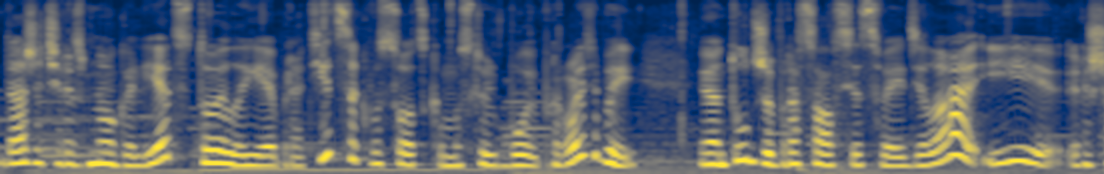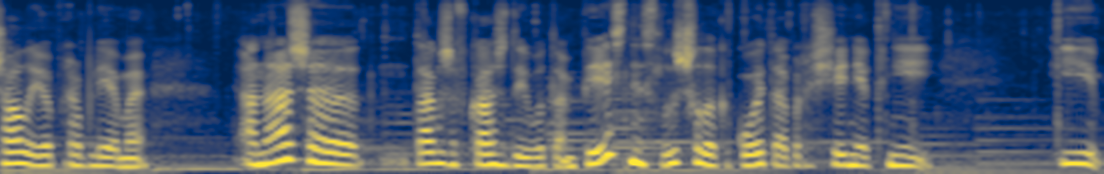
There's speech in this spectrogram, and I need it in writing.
даже через много лет стоило ей обратиться к Высоцкому с любой просьбой, и он тут же бросал все свои дела и решал ее проблемы. Она же также в каждой его там песне слышала какое-то обращение к ней. И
